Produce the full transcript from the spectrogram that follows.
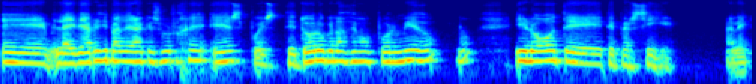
eh, la idea principal de la que surge es pues de todo lo que no hacemos por miedo, ¿no? Y luego te, te persigue, ¿vale?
